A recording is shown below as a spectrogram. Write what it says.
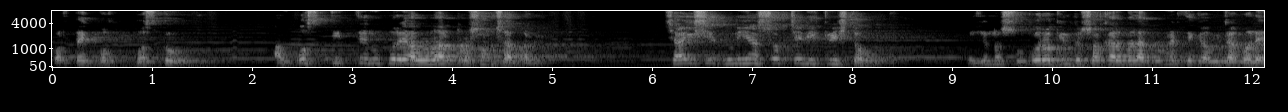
প্রত্যেক বস্তু অস্তিত্বের উপরে আল্লাহর প্রশংসা করে। চাই সে দুনিয়ার সবচেয়ে নিকৃষ্ট হোক। এই জন্য শুকরও কিন্তু সকালবেলা ঘুমের থেকে উঠা বলে,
